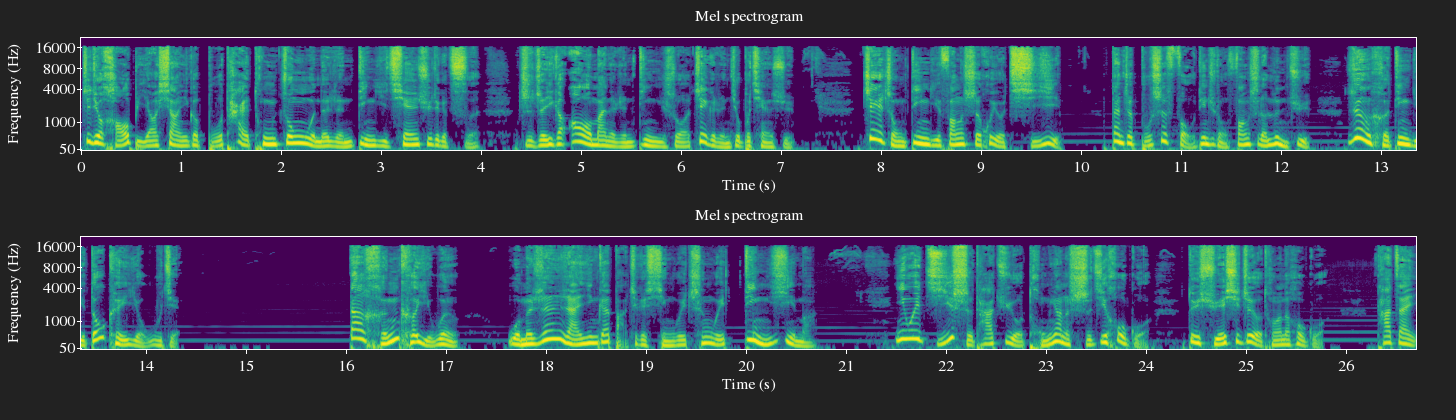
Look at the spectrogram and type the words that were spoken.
这就好比要向一个不太通中文的人定义‘谦虚’这个词。”指着一个傲慢的人定义说：“这个人就不谦虚。”这种定义方式会有歧义，但这不是否定这种方式的论据。任何定义都可以有误解，但很可以问：我们仍然应该把这个行为称为定义吗？因为即使它具有同样的实际后果，对学习者有同样的后果，他在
